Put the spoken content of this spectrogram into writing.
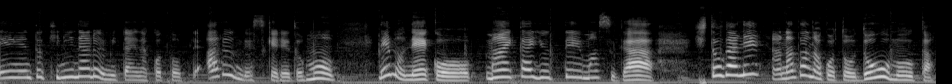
延々と気になるみたいなことってあるんですけれどもでもねこう毎回言っていますが人がねあなたのことをどう思うかっ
